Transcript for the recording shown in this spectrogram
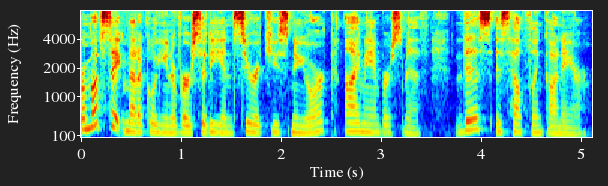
From Upstate Medical University in Syracuse, New York, I'm Amber Smith. This is HealthLink on Air.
